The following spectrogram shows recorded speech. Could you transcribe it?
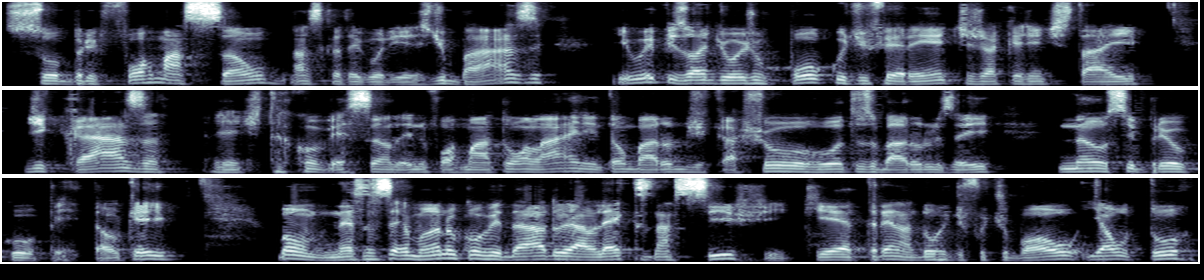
sobre formação nas categorias de base e o episódio de hoje é um pouco diferente, já que a gente está aí de casa, a gente está conversando aí no formato online, então barulho de cachorro, outros barulhos aí, não se preocupem, tá ok? Bom, nessa semana o convidado é Alex Nassif, que é treinador de futebol e autor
